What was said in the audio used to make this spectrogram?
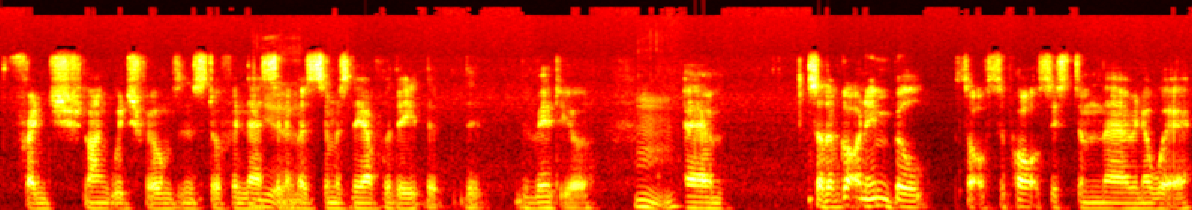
French language films and stuff in their Yeah. cinemas, similar as they have with the the, the, the radio. Mm. Um, so they've got an inbuilt sort of support system there in a way,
